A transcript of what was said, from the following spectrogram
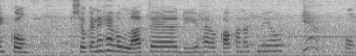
Okay, cool. So can I have a latte? Do you have a coconut milk? Yeah. Cool.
